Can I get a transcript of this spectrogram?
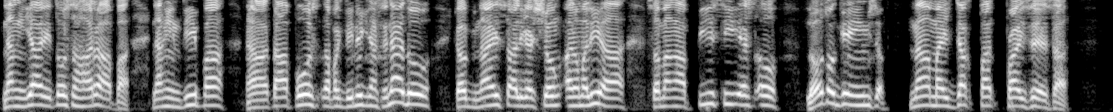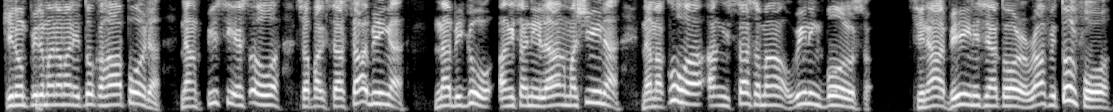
Nangyari ito sa harap ng hindi pa nakatapos na pagdinig ng Senado kaugnay sa aligasyong anomalya sa mga PCSO Lotto Games na may jackpot prizes. Kinumpirma naman ito kahapon ng PCSO sa pagsasabing nabigo ang isa nilang masina na makuha ang isa sa mga winning balls. Sinabi ni Senator Rafi Tulfo,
